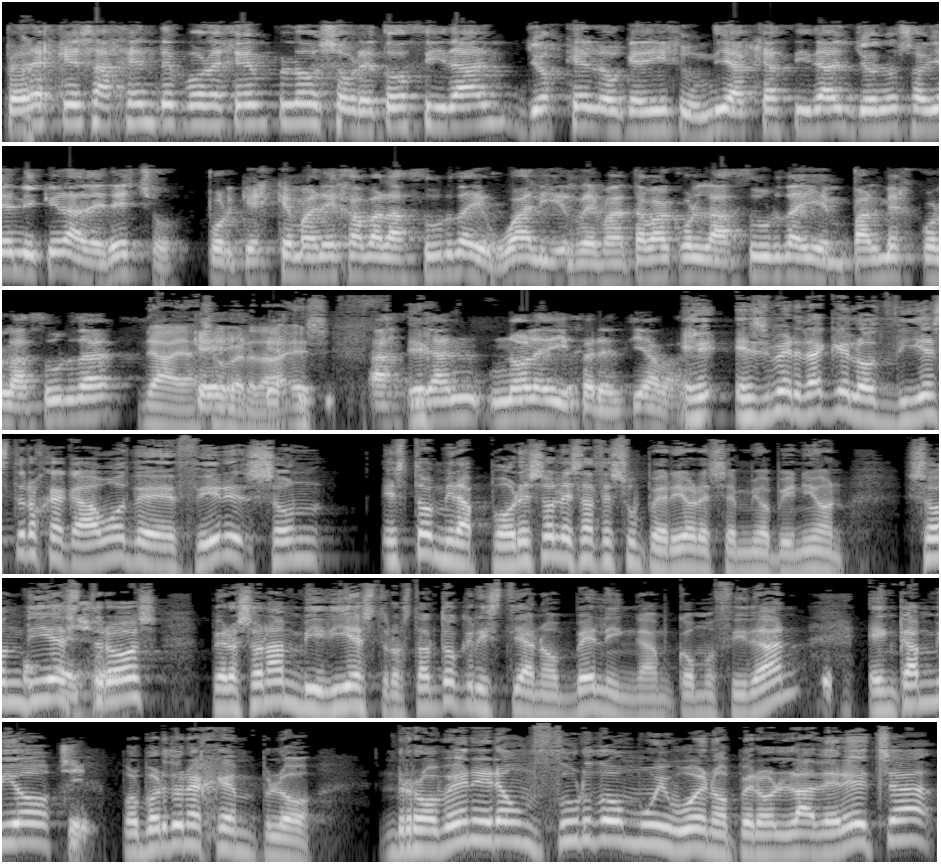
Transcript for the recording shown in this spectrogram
Pero es que esa gente, por ejemplo, sobre todo Zidane, yo es que lo que dije un día es que a Zidane yo no sabía ni que era derecho, porque es que manejaba la zurda igual y remataba con la zurda y empalmes con la zurda. Ya, ya, que, eso es verdad. que Es, a Zidane no le diferenciaba. es, es verdad que los diestros que acabamos de decir son. Esto, mira, por eso les hace superiores, en mi opinión. Son diestros, pero son ambidiestros, tanto Cristiano, Bellingham como Zidane. En cambio, por ponerte un ejemplo, Robben era un zurdo muy bueno, pero la derecha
